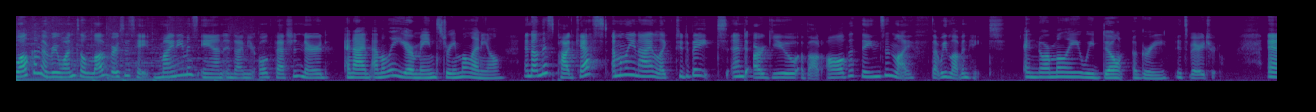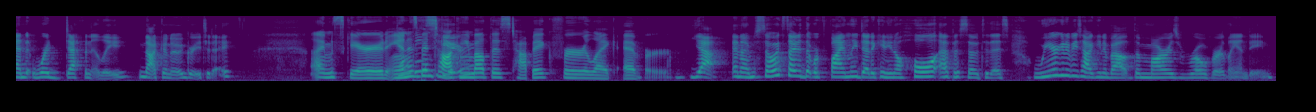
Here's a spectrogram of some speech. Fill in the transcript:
Welcome everyone to Love versus Hate. My name is Anne, and I'm your old fashioned nerd. And I'm Emily, your mainstream millennial. And on this podcast, Emily and I like to debate and argue about all the things in life that we love and hate. And normally we don't agree. It's very true. And we're definitely not going to agree today. I'm scared. Anne has be been talking about this topic for like ever. Yeah, and I'm so excited that we're finally dedicating a whole episode to this. We are going to be talking about the Mars rover landing.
